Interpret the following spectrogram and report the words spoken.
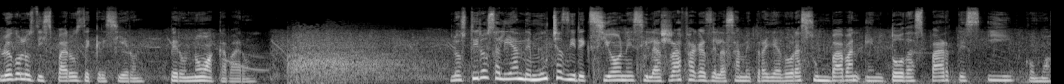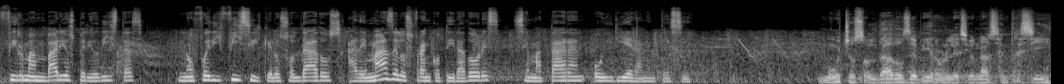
Luego los disparos decrecieron, pero no acabaron. Los tiros salían de muchas direcciones y las ráfagas de las ametralladoras zumbaban en todas partes y, como afirman varios periodistas, no fue difícil que los soldados, además de los francotiradores, se mataran o hirieran entre sí. Muchos soldados debieron lesionarse entre sí,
